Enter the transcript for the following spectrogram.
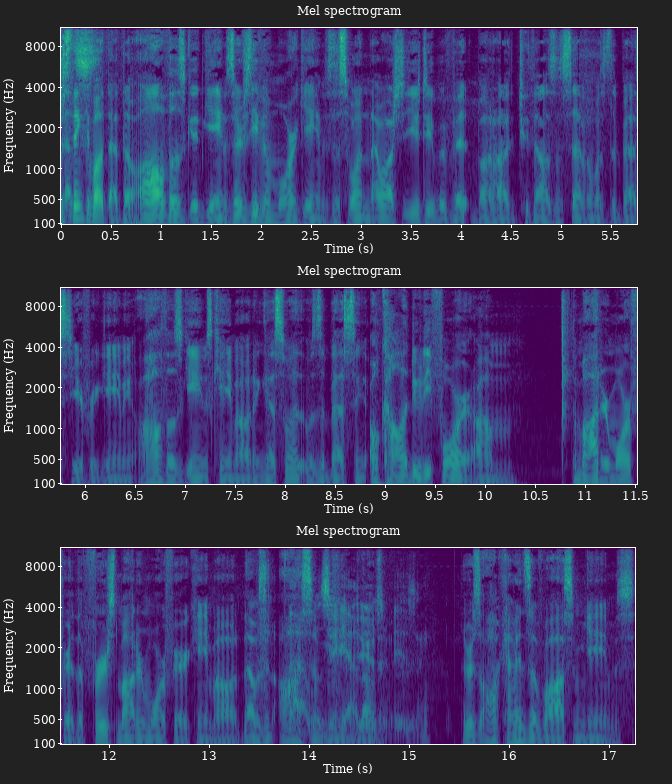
Just think about that though. All those good games. There's even more games. This one I watched a YouTube of it about how 2007 was the best year for gaming. All those games came out, and guess what was the best thing? Oh, Call of Duty 4. Um, the Modern Warfare, the first Modern Warfare came out. That was an awesome was- game, Yeah, dude. that was amazing. There was all kinds of awesome games.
